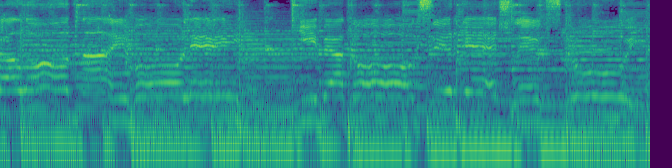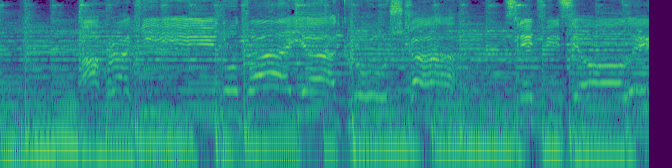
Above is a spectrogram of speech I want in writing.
холодной волей Кипяток сердечных струй. Опрокинутая кружка Средь веселых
